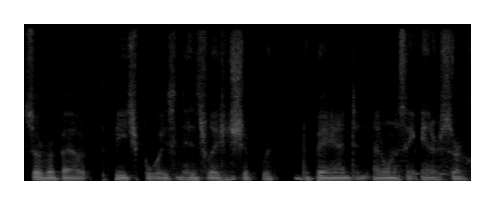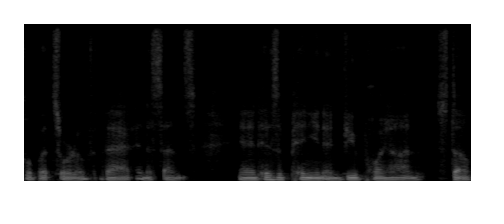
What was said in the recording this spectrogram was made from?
sort of about the Beach Boys and his relationship with the band. And I don't want to say inner circle, but sort of that in a sense. And his opinion and viewpoint on stuff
